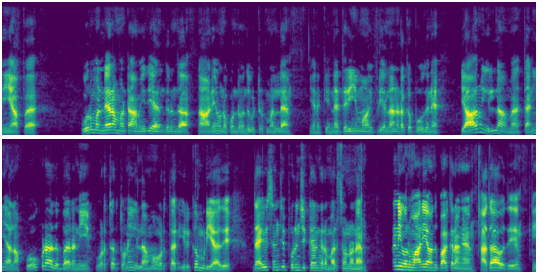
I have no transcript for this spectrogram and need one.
நீ அப்போ ஒரு மணி நேரம் மட்டும் அமைதியாக இருந்திருந்தா நானே உன்னை கொண்டு வந்து விட்டுருப்பேன்ல. எனக்கு என்ன தெரியுமா இப்படியெல்லாம் நடக்க போகுதுன்னு? யாரும் இல்லாமல் தனியாலாம் போகக்கூடாது பரணி. ஒருத்தர் துணை இல்லாமல் ஒருத்தர் இருக்க முடியாது. தயவு செஞ்சு புரிஞ்சுக்கங்கிற மாதிரி சொன்னோன்னே பரணி ஒரு மாதிரியா வந்து பார்க்குறாங்க அதாவது நீ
